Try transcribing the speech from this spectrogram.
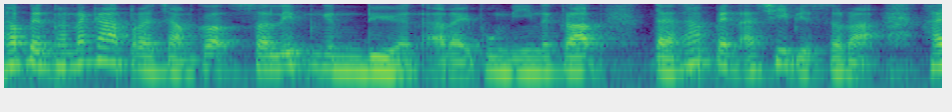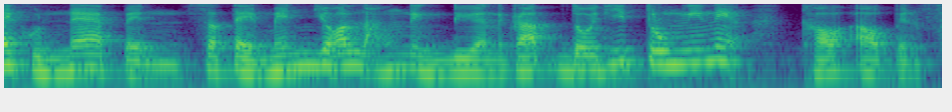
ถ้าเป็นพนักงานประจำก็สลิปเงินเดือนอะไรพวกนี้นะครับแต่ถ้าเป็นอาชีพอิสระ ให้คุณแนบเป็นสเตทเมนต์ย้อนหลัง 1 เดือนนะครับ โดยที่ตรงนี้เนี่ยเขาเอาเป็นไฟ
